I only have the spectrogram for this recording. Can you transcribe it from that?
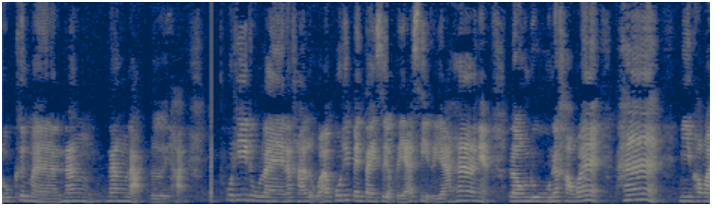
ลุกขึ้นมานั่งนั่งหลับเลยค่ะ ผู้ที่ดูแลนะคะ หรือว่าผู้ที่เป็นไตเสื่อมระยะ 4 ระยะ 5 เนี่ยลองดูนะคะว่าถ้ามีภาวะ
